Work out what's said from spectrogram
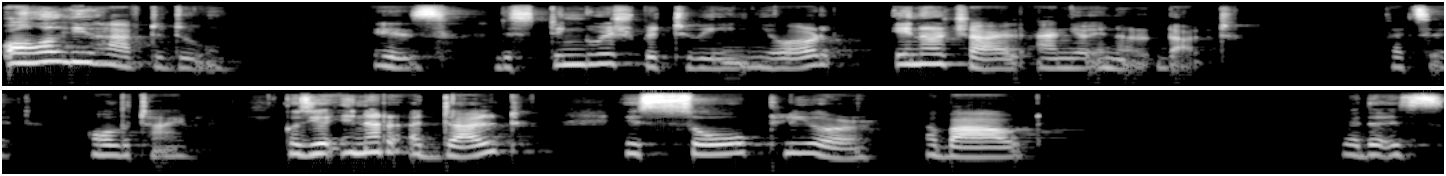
All you have to do is distinguish between your inner child and your inner adult. That's it, all the time. Because your inner adult is so clear about whether it's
